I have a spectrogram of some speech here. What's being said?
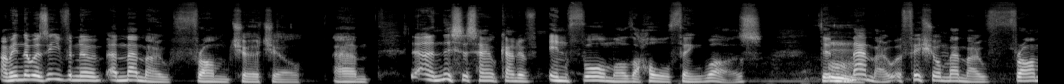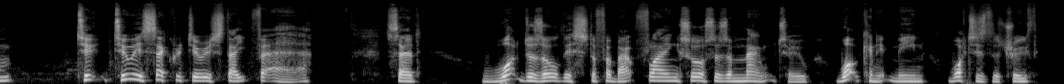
I mean, there was even a, a memo from Churchill, um, and this is how kind of informal the whole thing was. The memo, official memo from to to his Secretary of State for Air, said what does all this stuff about flying saucers amount to? What can it mean? What is the truth?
